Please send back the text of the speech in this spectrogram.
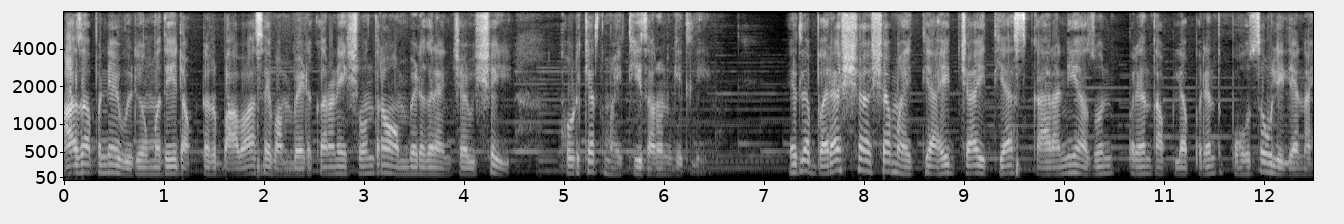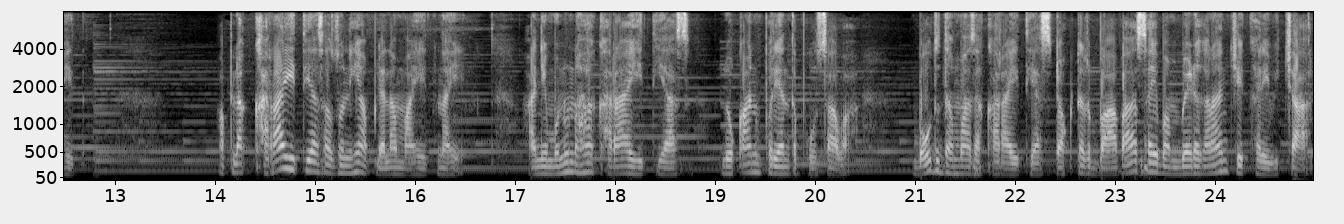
आज आपण या व्हिडिओमध्ये डॉक्टर बाबासाहेब आंबेडकर आणि यशवंतराव आंबेडकर यांच्याविषयी थोडक्यात माहिती जाणून घेतली. यातल्या बऱ्याचशा अशा माहिती आहेत ज्या इतिहासकारांनी अजूनपर्यंत आपल्यापर्यंत पोहोचवलेल्या नाहीत. आपला खरा इतिहास अजूनही आपल्याला माहीत नाही. आणि म्हणून हा खरा इतिहास लोकांपर्यंत पोहोचावा. बौद्ध धम्माचा खरा इतिहास डॉक्टर बाबासाहेब आंबेडकरांचे खरे विचार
